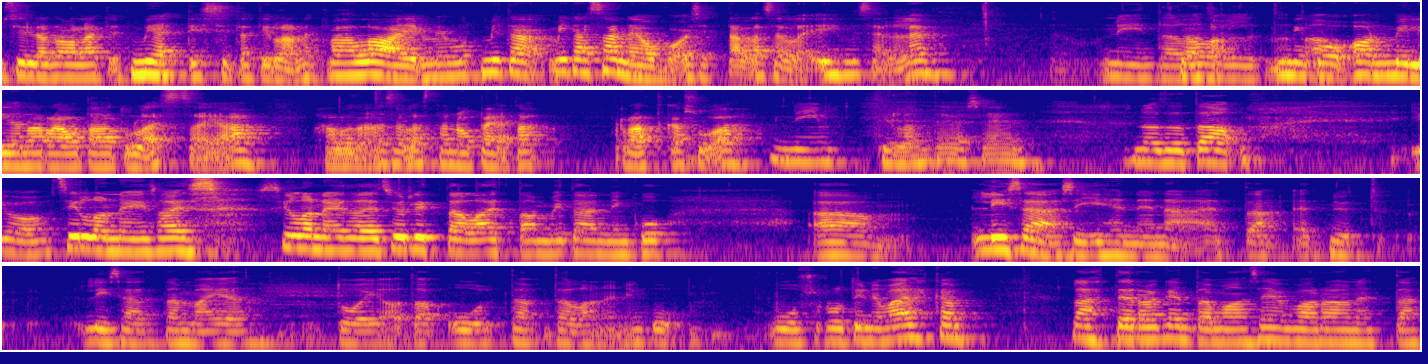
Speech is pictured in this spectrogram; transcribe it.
sillä tavalla, että miettisi sitä tilannetta vähän laajemmin, mutta mitä, mitä sä neuvoisit tällaiselle ihmiselle, niin, tällaiselle, jolla tota... niin on miljoona rautaa tulessa ja halutaan sellaista nopeata ratkaisua niin. tilanteeseen? No tota, joo, silloin ei saisi silloin ei sais yrittää laittaa mitään niin kuin, ähm, lisää siihen enää, että, että nyt lisää tämä ja tuo ja ota uu, tä, tällainen niin kuin uusi rutiini, vai ehkä lähtee rakentamaan sen varaan, että,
